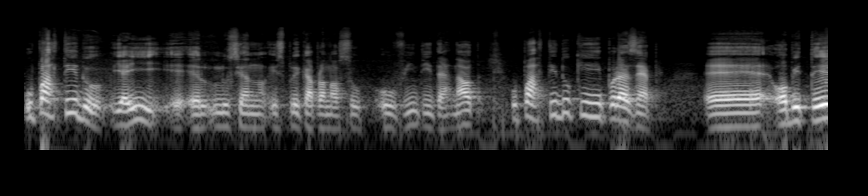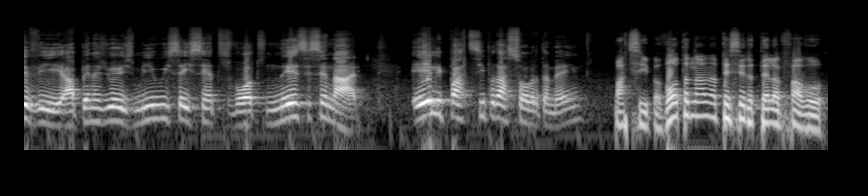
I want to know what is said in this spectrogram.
O partido, e aí, eh, eh, Luciano, explicar para nosso ouvinte internauta, o partido que, por exemplo, eh, obteve apenas 2.600 votos nesse cenário, ele participa da sobra também? Participa. Volta na, na terceira tela, por favor.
